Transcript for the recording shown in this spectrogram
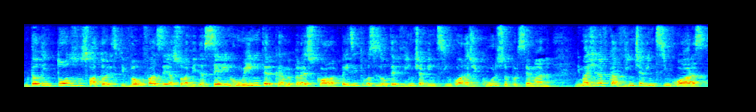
Então tem todos os fatores que vão fazer a sua vida serem ruim intercâmbio pela escola. Pensem que vocês vão ter 20 a 25 horas de curso por semana. Imagina ficar 20 a 25 horas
